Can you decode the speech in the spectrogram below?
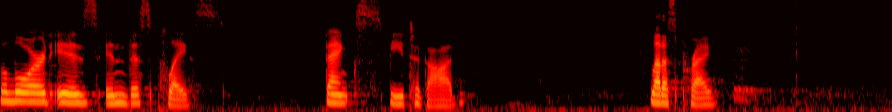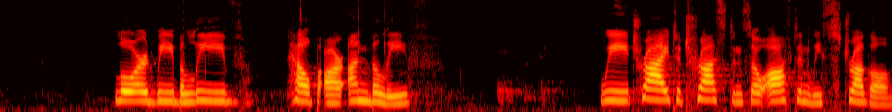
the Lord is in this place. Thanks be to God. Let us pray. Lord, we believe, help our unbelief. We try to trust, and so often we struggle.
